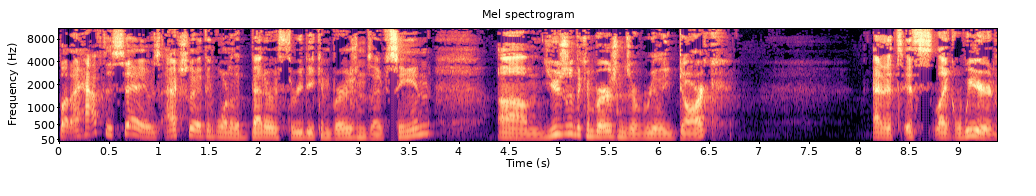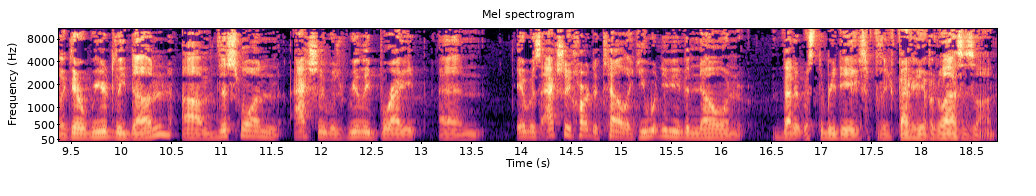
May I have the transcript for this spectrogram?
But I have to say, it was actually I think one of the better 3D conversions I've seen. Um, usually the conversions are really dark, and it's it's like weird, like they're weirdly done. Um, this one actually was really bright, and it was actually hard to tell. Like you wouldn't have even known that it was 3D except for the fact that you have the glasses on.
